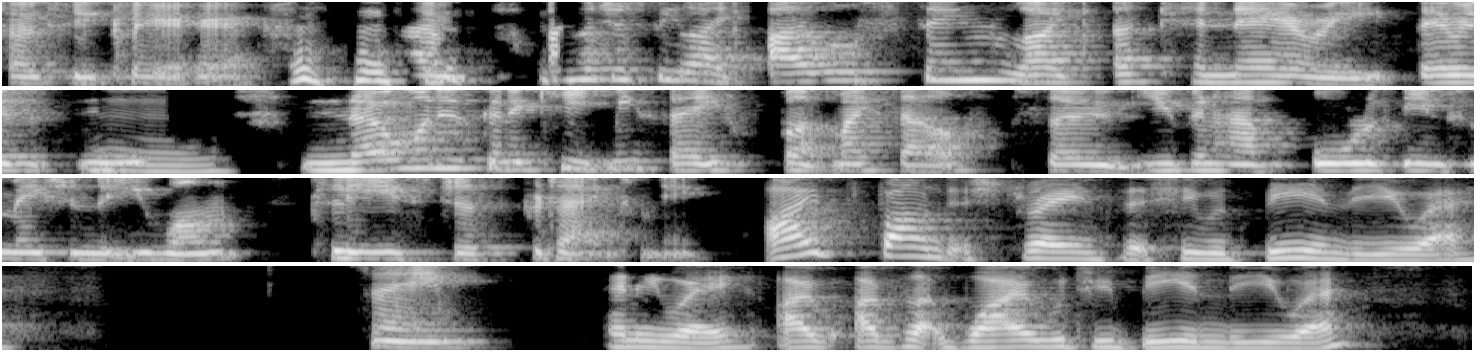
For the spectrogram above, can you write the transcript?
totally clear here. Um, I would just be like, I will sing like a canary. There is Mm. no one is going to keep me safe but myself. So you can have all of the information that you want. Please just protect me. I found it strange that she would be in the US Same. Anyway, I, I was like, why would you be in the US?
